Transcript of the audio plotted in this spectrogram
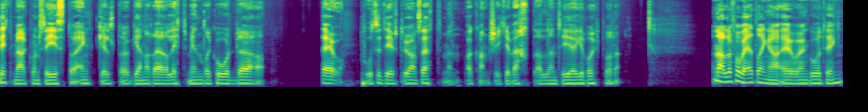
litt mer konsist og enkelt og generere litt mindre kode. Det er jo positivt uansett, men var kanskje ikke verdt all den tida jeg har brukt på det. Men alle forbedringer er jo en god ting.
